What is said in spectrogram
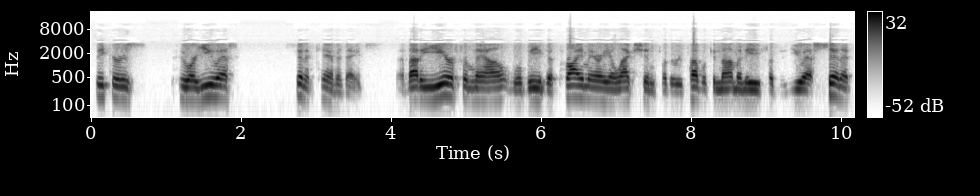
speakers who are U.S. Senate candidates. About a year from now will be the primary election for the Republican nominee for the U.S. Senate,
